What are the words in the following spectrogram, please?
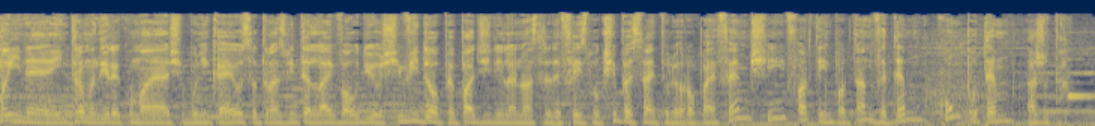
Mâine intrăm în direct cu Maia și bunica ei. O să transmitem live audio și video pe paginile noastre de Facebook și pe site-ul Europa FM și, foarte important, vedem cum putem ajuta.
